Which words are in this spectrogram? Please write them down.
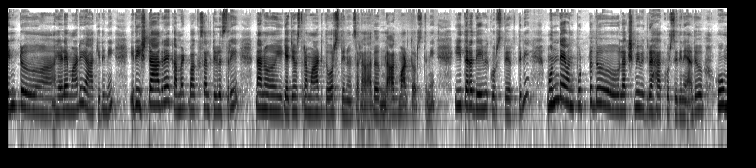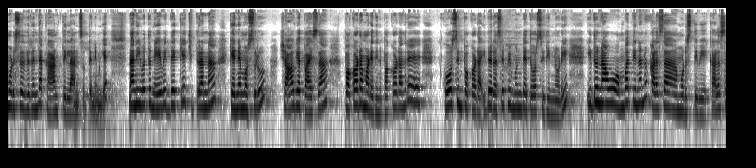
ಎಂಟು ಹೇಳೆ ಮಾಡಿ ಹಾಕಿದ್ದೀನಿ. ಇದು ಇಷ್ಟ ಆದರೆ ಕಮೆಂಟ್ ಬಾಕ್ಸಲ್ಲಿ ತಿಳಿಸ್ರಿ. ನಾನು ಈ ಗೆಜ್ಜೆ ವಸ್ತ್ರ ಮಾಡಿ ತೋರಿಸ್ತೀನಿ ಒಂದು ಸಲ ಅದೊಂದು ಆಗ ಮಾಡಿ ತೋರಿಸ್ತೀನಿ. ಈ ಥರ ದೇವಿ ಕೂರಿಸ್ತಿರ್ತೀನಿ. ಮುಂದೆ ಒಂದು ಪುಟ್ಟದು ಲಕ್ಷ್ಮಿ ವಿಗ್ರಹ ಕೂರಿಸಿದ್ದೀನಿ. ಅದು ಹೂ ಮುಡಿಸೋದ್ರಿಂದ ಕಾಣ್ತಿಲ್ಲ ಅನಿಸುತ್ತೆ ನಿಮಗೆ. ನಾನು ಇವತ್ತು ನೈವೇದ್ಯಕ್ಕೆ ಚಿತ್ರಾನ್ನ, ಕೆನೆ ಮೊಸರು, ಶಾವಿಗೆ ಪಾಯಸ, ಪಕೋಡ ಮಾಡಿದ್ದೀನಿ. ಪಕೋಡ ಅಂದರೆ ಕೋಸಿನ ಪಕೋಡ, ಇದು ರೆಸಿಪಿ ಮುಂದೆ ತೋರಿಸಿದ್ದೀನಿ ನೋಡಿ. ಇದು ನಾವು ಒಂಬತ್ತು ದಿನನೂ ಕಳಸ ಮುಡಿಸ್ತೀವಿ. ಕಳಸ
